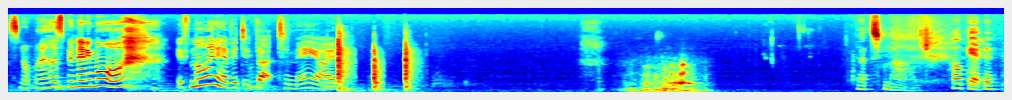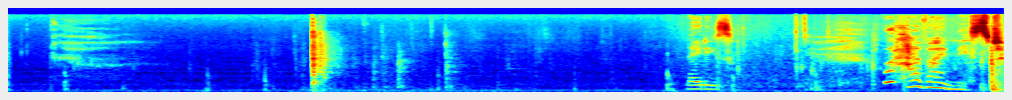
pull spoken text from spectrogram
It's not my husband anymore. If mine ever did that to me, I'd. That's Marge. I'll get her. Ladies, what have I missed?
